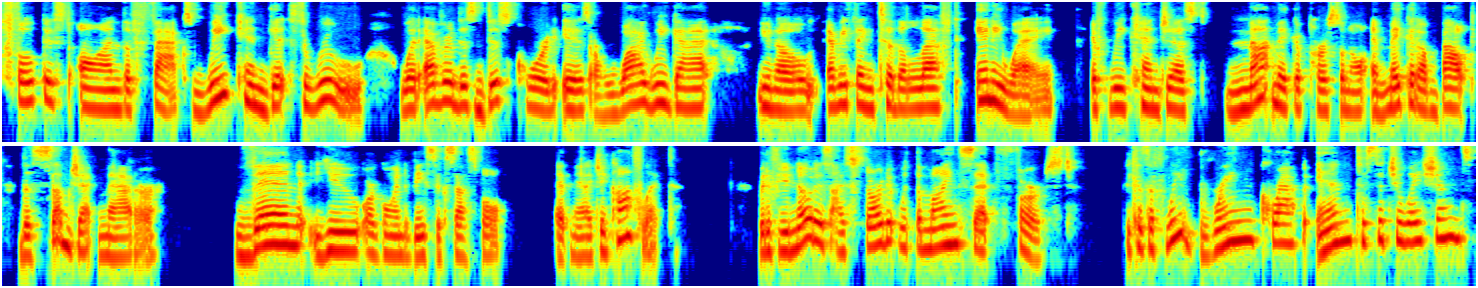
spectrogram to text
focused on the facts. We can get through whatever this discord is or why we got, you know, everything to the left anyway, if we can just not make it personal and make it about the subject matter, then you are going to be successful at managing conflict. But if you notice, I started with the mindset first, because if we bring crap into situations,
